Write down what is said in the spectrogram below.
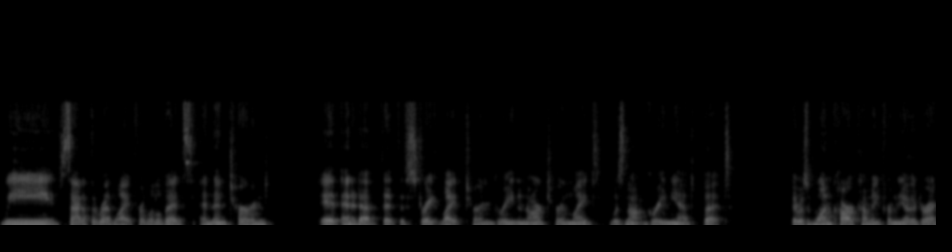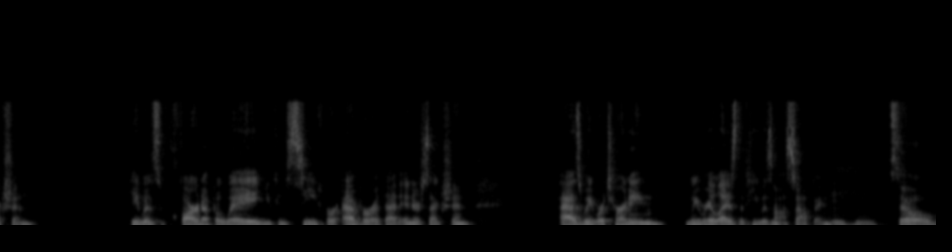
We sat at the red light for a little bit, and then turned. It ended up that the straight light turned green, and our turn light was not green yet. But there was one car coming from the other direction. He was far enough away; you can see forever at that intersection. As we were turning, we realized that he was not stopping. hmm So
